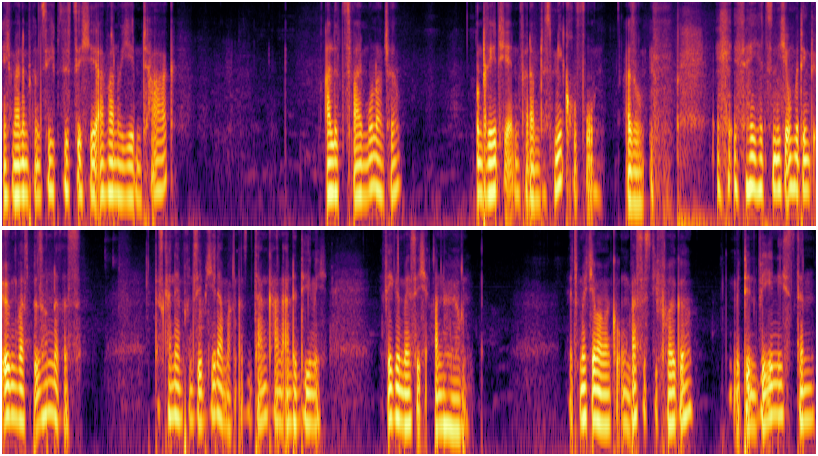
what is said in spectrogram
Ich meine, im Prinzip sitze ich hier einfach nur jeden Tag, alle zwei Monate und rede hier in ein verdammtes Mikrofon. Also, ist ja jetzt nicht unbedingt irgendwas Besonderes. Das kann ja im Prinzip jeder machen. Also danke an alle, die mich regelmäßig anhören. Jetzt möchte ich aber mal gucken, was ist die Folge mit den wenigsten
